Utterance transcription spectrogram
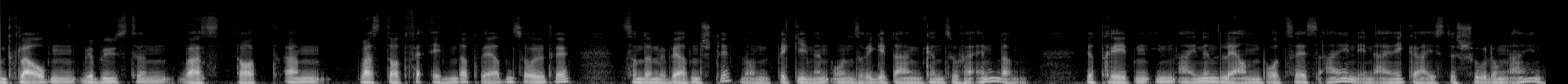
und glauben, wir wüssten, was dort, ähm, was dort verändert werden sollte, sondern wir werden still und beginnen unsere Gedanken zu verändern. Wir treten in einen Lernprozess ein, in eine Geistesschulung ein.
